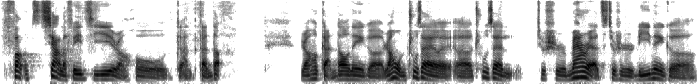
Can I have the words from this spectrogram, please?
放下了飞机，然后赶赶到，然后赶到那个，然后我们住在呃住在就是 Marriott，就是离那个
